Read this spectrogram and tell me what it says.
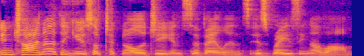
In China, the use of technology in surveillance is raising alarm.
